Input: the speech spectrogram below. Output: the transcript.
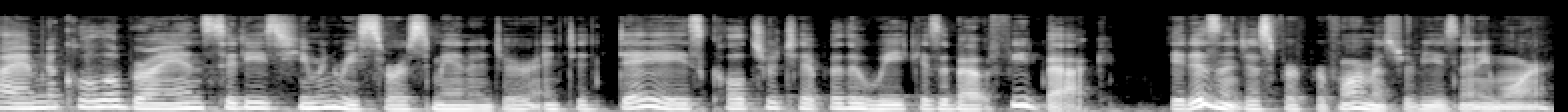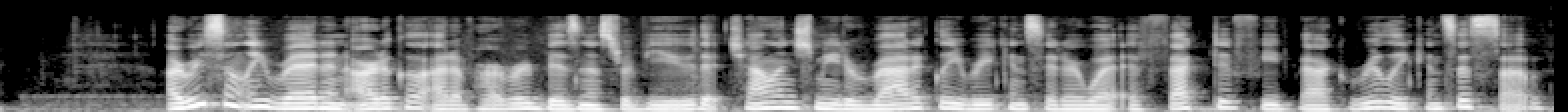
Hi, I'm Nicole O'Brien, City's Human Resource Manager, and today's Culture Tip of the Week is about feedback. It isn't just for performance reviews anymore. I recently read an article out of Harvard Business Review that challenged me to radically reconsider what effective feedback really consists of.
